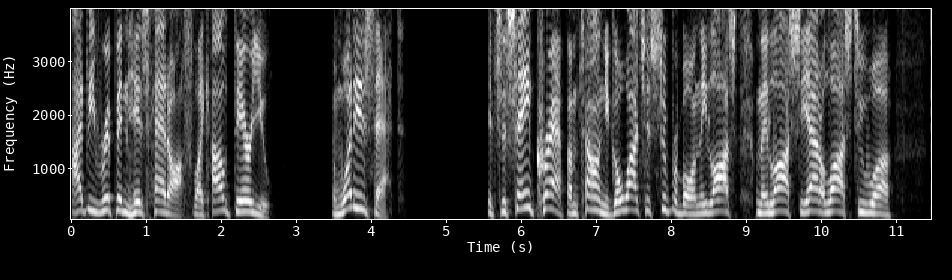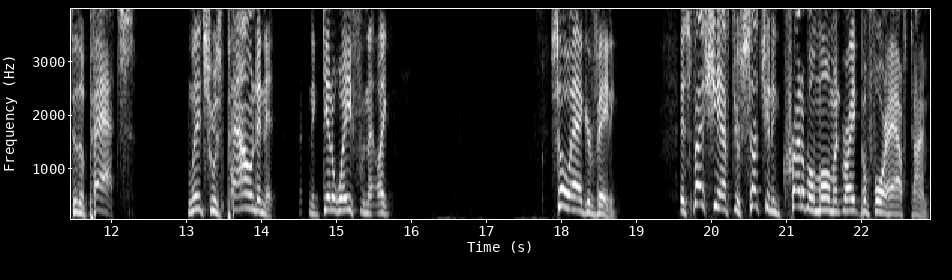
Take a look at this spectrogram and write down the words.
I'd be ripping his head off. Like, how dare you? And what is that? It's the same crap. I'm telling you. Go watch his Super Bowl, and they lost when they lost. Seattle lost to uh, to the Pats. Lynch was pounding it and to get away from that. Like, so aggravating, especially after such an incredible moment right before halftime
